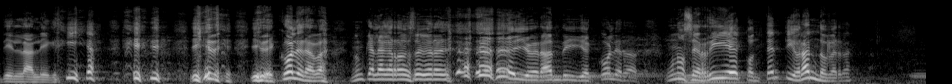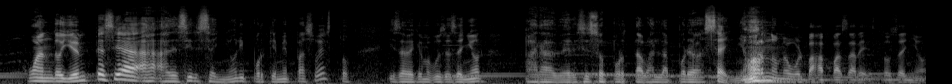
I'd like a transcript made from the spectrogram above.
De la alegría y de, cólera. Nunca le ha agarrado eso llorando y de cólera. Uno se ríe contento y llorando, ¿verdad? Cuando yo empecé a, a decir, Señor, ¿y por qué me pasó esto? Y sabe que me puse, Señor, para ver si soportabas la prueba. Señor, no me vuelvas a pasar esto, Señor.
